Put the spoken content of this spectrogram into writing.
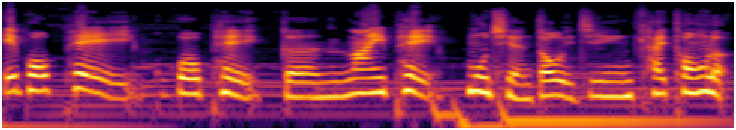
！Apple Pay。Google Pay 跟 Line Pay 目前都已经开通了，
